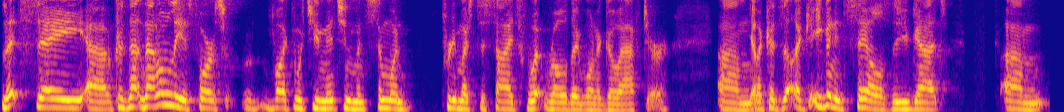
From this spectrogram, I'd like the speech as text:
Let's say because uh, not not only as far as like what you mentioned when someone pretty much decides what role they want to go after, um, yep. because like even in sales, you've got um,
